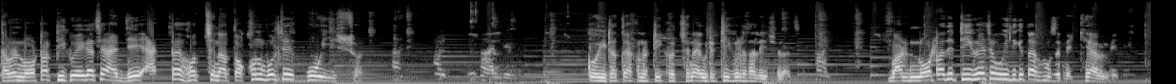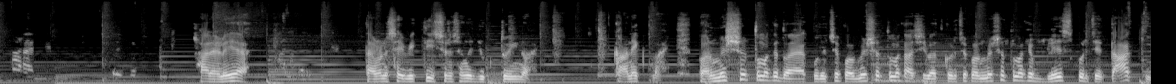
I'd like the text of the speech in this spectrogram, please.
তারপরে নটা ঠিক হয়ে গেছে, আর যে একটা হচ্ছে না, তখন বলছে কই ঈশ্বর? কই এটা তো এখনও ঠিক হচ্ছে না ওইটা ঠিক হলে তাহলে ঈশ্বর আছে। বা নটা যে ঠিক হয়েছে ওইদিকে তার হুঁশে নেই খেয়াল নেই। হালেলুয়া। তার মানে সেই ব্যক্তি ঈশ্বরের সঙ্গে যুক্তই নয় কানেক্ট নয়। পরমেশ্বর তোমাকে দয়া করেছে পরমেশ্বর তোমাকে আশীর্বাদ করেছে পরমেশ্বর তোমাকে ব্লেস করেছে তা কি?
